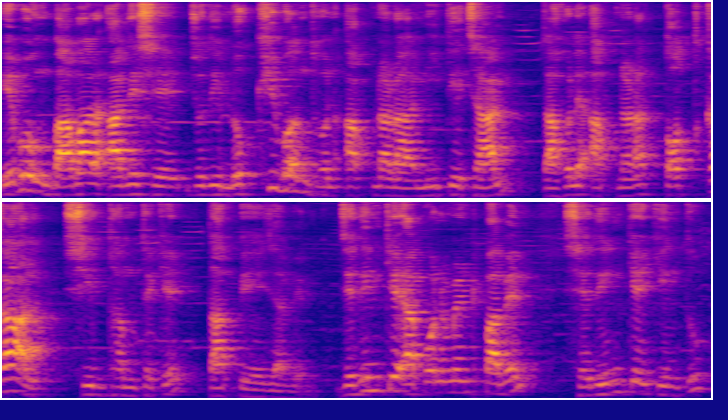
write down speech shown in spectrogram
এবং বাবার আদেশে যদি লক্ষ্মী বন্ধন আপনারা নিতে চান, তাহলে আপনারা তৎকাল শিবধাম থেকে তা পেয়ে যাবেন। যেদিনকে অ্যাপয়েন্টমেন্ট পাবেন সেদিনকেই কিন্তু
